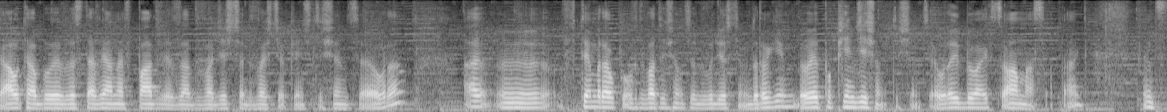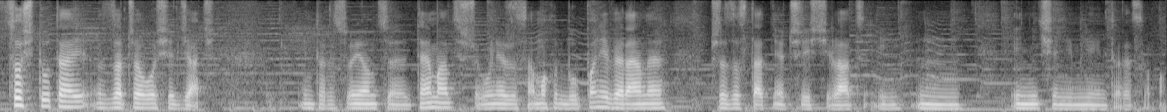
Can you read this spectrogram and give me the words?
te auta były wystawiane w Padwie za 20-25 tysięcy euro, a y, w tym roku, w 2022, były po 50 tysięcy euro i była ich cała masa, tak? Więc coś tutaj zaczęło się dziać. Interesujący temat, szczególnie, że samochód był poniewierany przez ostatnie 30 lat i, mm, i nikt się nim nie interesował.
